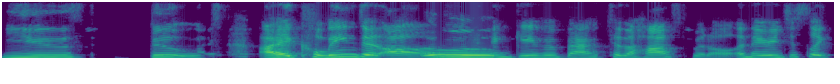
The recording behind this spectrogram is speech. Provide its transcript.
used boot, I cleaned it off Ooh. and gave it back to the hospital." And they were just like,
